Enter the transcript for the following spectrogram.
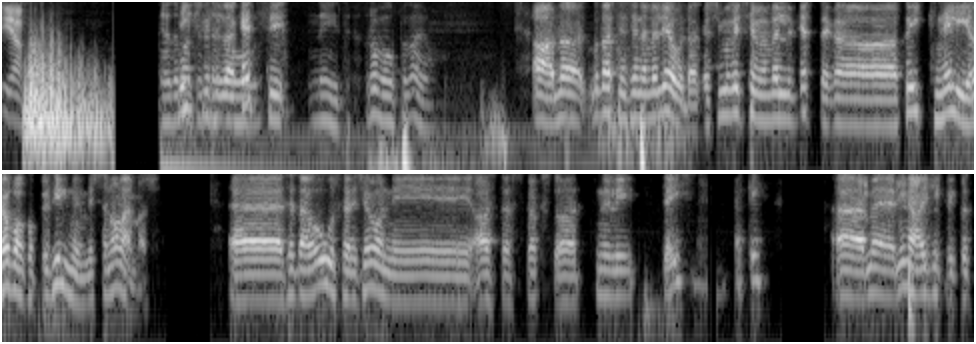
jah, miks me seda Catsi, Neid robokoope ka ju. aa, no ma tahtsin sinna veel jõuda, aga siis me võtsime veel kätte ka kõik neli Robocopi filmi, mis on olemas. seda uusversiooni aastast kaks tuhat neliteist äkki. me, mina isiklikult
